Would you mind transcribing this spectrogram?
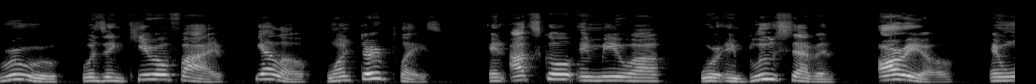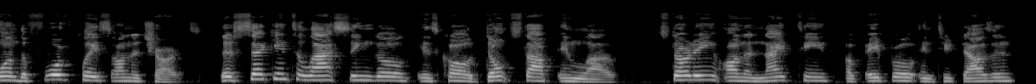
Ruru was in Kiiro 5, Yellow, won third place. And Atsuko and Miwa were in Blue 7, Ario, and won the fourth place on the charts. Their second to last single is called Don't Stop in Love, starting on the 19th of April in 2000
